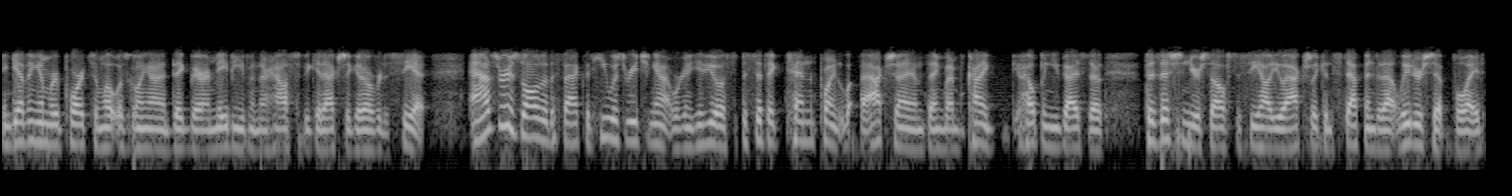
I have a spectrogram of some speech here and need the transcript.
and giving them reports on what was going on in Big Bear and maybe even their house if he could actually get over to see it. As a result of the fact that he was reaching out, we're going to give you a specific 10 point action item thing, but I'm kind of helping you guys to position yourselves to see how you actually can step into that leadership void.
